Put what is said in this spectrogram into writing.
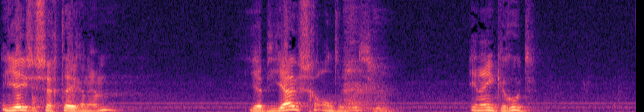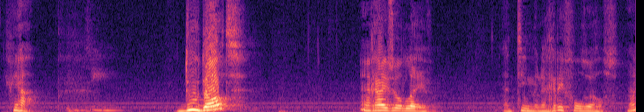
En Jezus zegt tegen hem: Je hebt juist geantwoord. In één keer goed. Ja. Doe dat en gij zult leven. En tien met een griffel zelfs. Hè?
